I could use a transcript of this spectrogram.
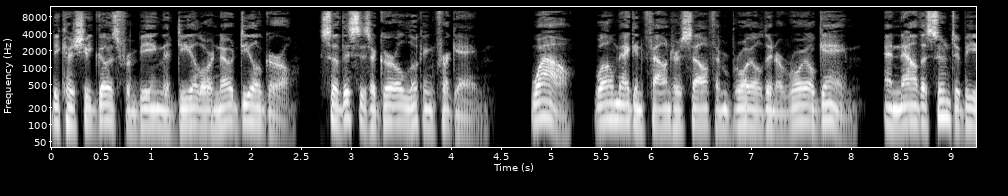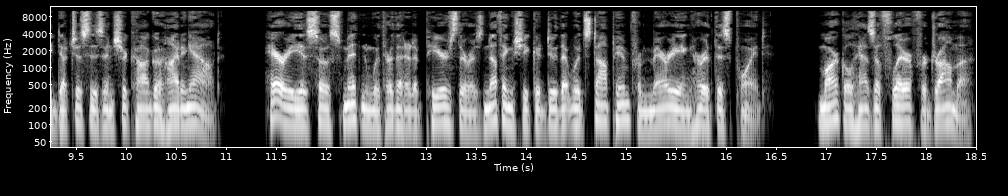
because she goes from being the deal or no deal girl, so this is a girl looking for game. Wow, Well Meghan found herself embroiled in a royal game, and now the soon-to-be Duchess is in Chicago hiding out. Harry is so smitten with her that it appears there is nothing she could do that would stop him from marrying her at this point. Markle has a flair for drama,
